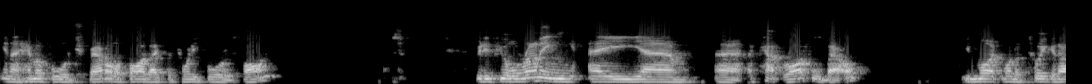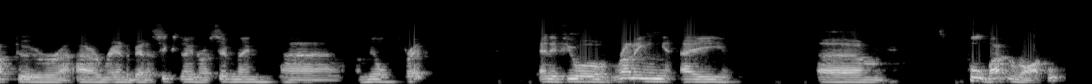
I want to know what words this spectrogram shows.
in a hammer forged barrel, a 58 to 24 is fine. But if you're running a, um, a cut rifle barrel, you might want to tweak it up to around about a 16 or a 17 uh, a mil thread. And if you're running a um, pull button rifle,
